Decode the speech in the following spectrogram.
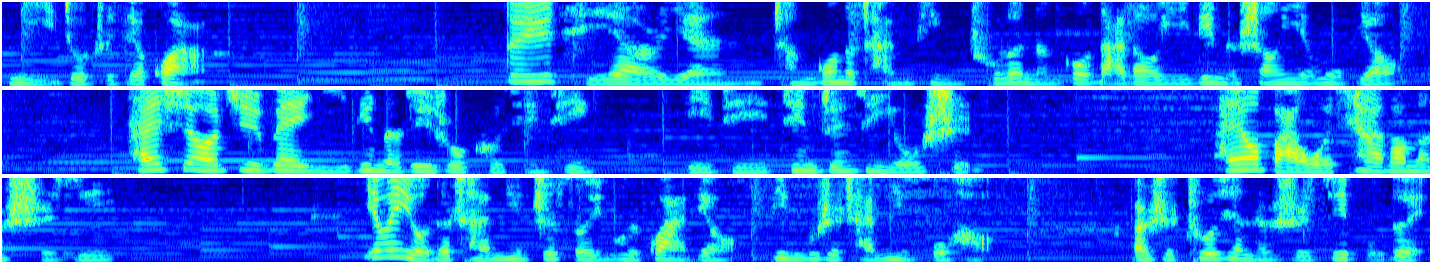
你就直接挂了。对于企业而言，成功的产品除了能够达到一定的商业目标，还需要具备一定的技术可行性以及竞争性优势，还要把握恰当的时机。因为有的产品之所以会挂掉，并不是产品不好，而是出现的时机不对。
